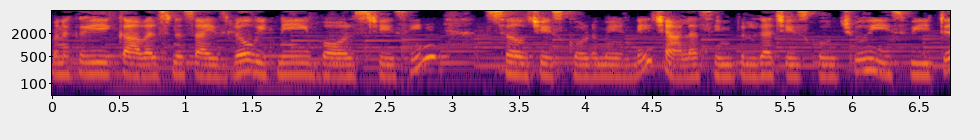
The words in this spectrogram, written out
మనకి కావాల్సిన సైజులో వీటిని బాల్స్ చేసి సర్వ్ చేసుకోవడమే అండి. చాలా సింపుల్గా చేసుకోవచ్చు ఈ స్వీట్.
